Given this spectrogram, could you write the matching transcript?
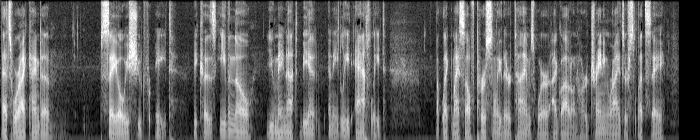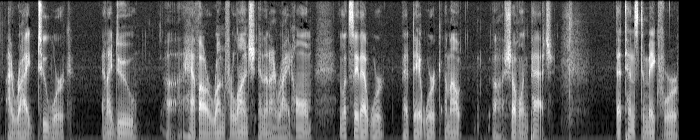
that's where I kind of say always shoot for eight. Because even though you may not be an elite athlete, but like myself personally, there are times where I go out on hard training rides, or let's say I ride to work and I do uh, a half hour run for lunch and then I ride home. And let's say that work that day at work I'm out uh, shoveling patch. That tends to make for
